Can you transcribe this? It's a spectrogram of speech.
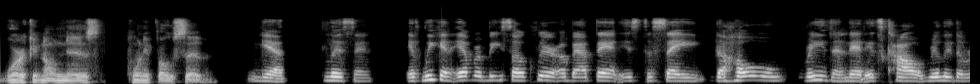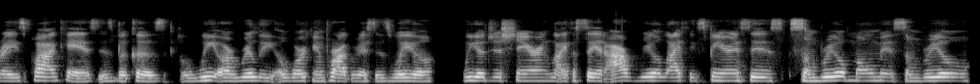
working on this 24 7. Yeah. Listen, if we can ever be so clear about that is to say the whole reason that it's called really the Rays podcast is because we are really a work in progress as well we are just sharing, like I said, our real life experiences, some real moments, some real,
